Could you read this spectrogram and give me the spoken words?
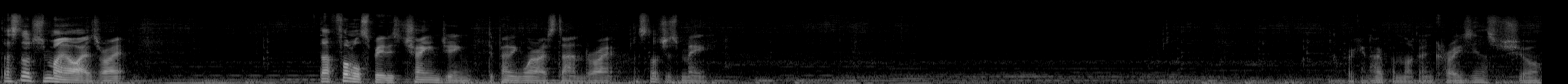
That's not just my eyes, right? That funnel speed is changing depending where I stand, right? That's not just me. Not going crazy, that's for sure.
